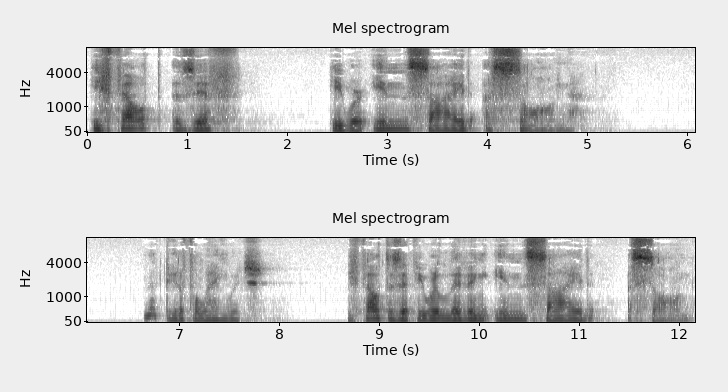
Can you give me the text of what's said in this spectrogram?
he felt as if he were inside a song. Isn't that beautiful language? He felt as if he were living inside a song.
